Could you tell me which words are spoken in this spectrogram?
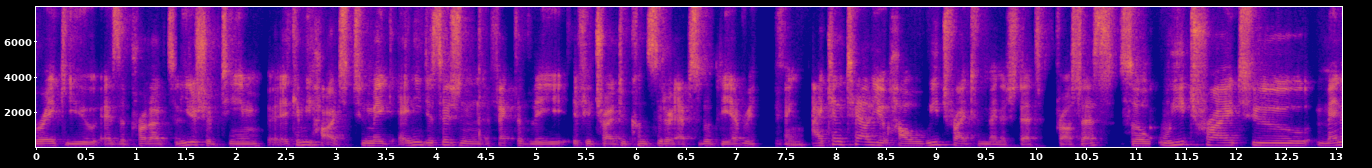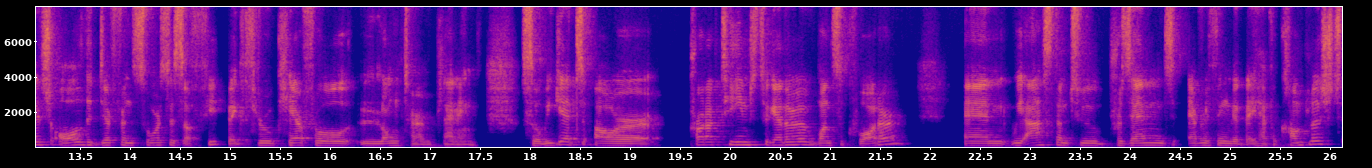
break you as a product leadership team. It can be hard to make any decision effectively if you try to consider absolutely everything. I can tell you how we try to manage that process. So we try to manage all the different sources of feedback through careful long term planning. So we get our product teams together once a quarter and we ask them to present everything that they have accomplished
